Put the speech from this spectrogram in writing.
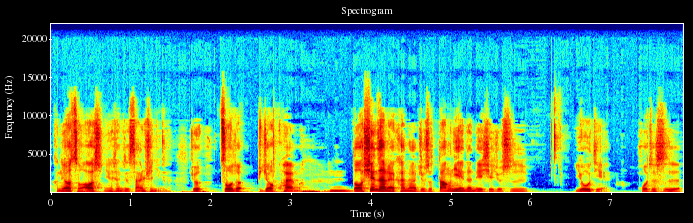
可能要走二十年甚至三十年的，就走的比较快嘛。嗯，到现在来看呢，就是当年的那些就是优点或者是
